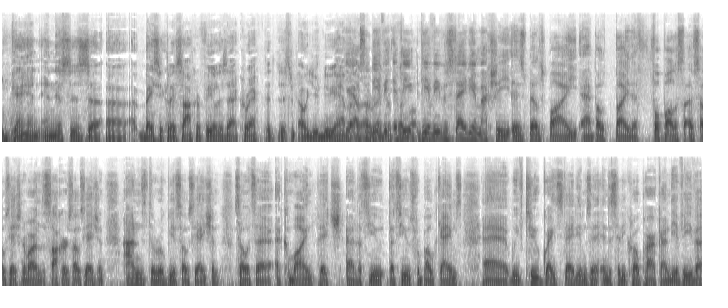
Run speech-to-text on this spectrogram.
Okay, and, and this is uh, uh, basically a soccer field. Is that correct? That or you do you have yeah? A, so a the, Aviva, the Aviva Stadium actually is built by uh, both by the Football Association of Ireland, the Soccer Association, and the Rugby Association. So it's a, a combined pitch uh, that's used that's used for both games. Uh, we've two great stadiums in, in, the City Croke Park and the Aviva.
